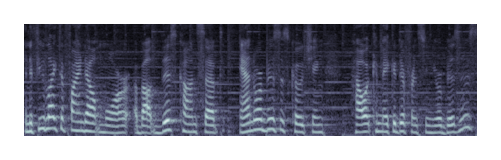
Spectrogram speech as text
And if you'd like to find out more about this concept and or business coaching, how it can make a difference in your business,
